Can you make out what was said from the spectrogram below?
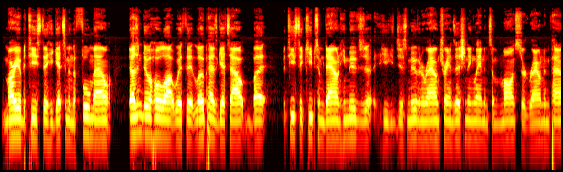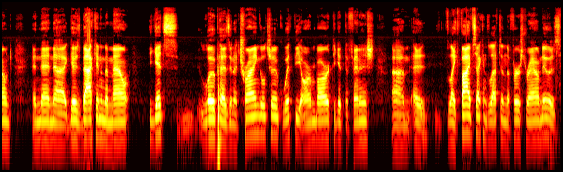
Mario Bautista, he gets him in the full mount, doesn't do a whole lot with it. Lopez gets out, but Bautista keeps him down. He moves, uh, he just moving around, transitioning, landing some monster ground and pound, and then uh, goes back into the mount. He gets Lopez in a triangle choke with the armbar to get the finish. Um, at, like five seconds left in the first round, it was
